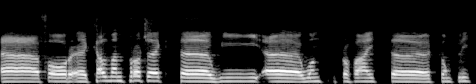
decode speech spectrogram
Uh, for uh, Kalman project, uh, we uh, want to provide complete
